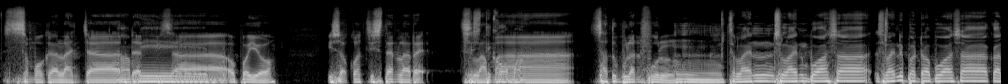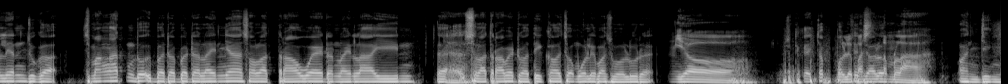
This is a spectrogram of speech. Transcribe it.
Semoga lancar dan Amin. bisa apa yo? Bisa konsisten lah rek selama Istiqomah. satu bulan full. Hmm, selain selain puasa, selain ibadah puasa, kalian juga semangat untuk ibadah-ibadah lainnya, sholat terawih dan lain-lain. Eh, Ya. sholat terawih dua tiga, cok mulai pas walu rek. Yo, Mesti cepet boleh pas. 6 lah. Anjing.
